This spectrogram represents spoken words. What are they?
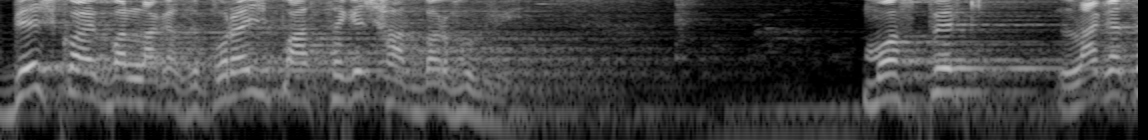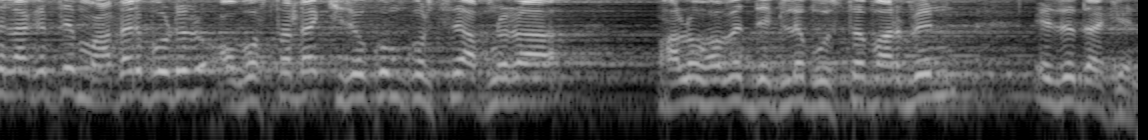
বেশ কয়েকবার লাগাছে, প্রায় পাঁচ থেকে সাতবার হবে। মসপেট লাগাতে লাগাতে মাদার বোর্ডের অবস্থাটা কীরকম করছে আপনারা ভালোভাবে দেখলে বুঝতে পারবেন। এই যে দেখেন,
